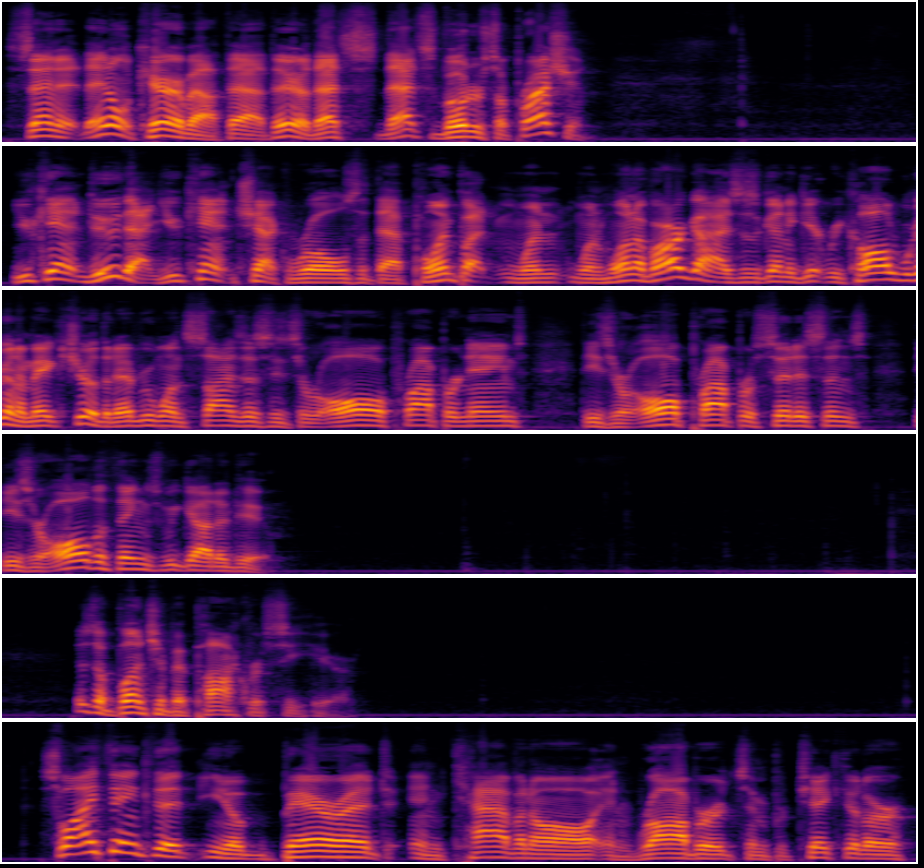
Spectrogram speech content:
Senate, they don't care about that. There, that's that's voter suppression. You can't do that. You can't check rolls at that point. But when, when one of our guys is going to get recalled, we're going to make sure that everyone signs this. These are all proper names. These are all proper citizens. These are all the things we got to do. There's a bunch of hypocrisy here. So I think that, you know, Barrett and Kavanaugh and Roberts in particular,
